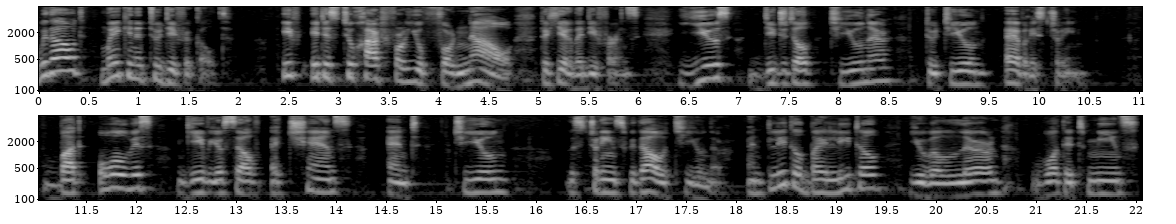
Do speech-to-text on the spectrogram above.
without making it too difficult, if it is too hard for you for now to hear the difference, use digital tuner to tune every string. But always give yourself a chance and tune the strings without tuner. And little by little, you will learn what it means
